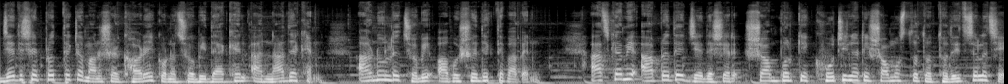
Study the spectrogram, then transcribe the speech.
যে দেশের প্রত্যেকটা মানুষের ঘরে কোনো ছবি দেখেন আর না দেখেন, আর্নল্ডের ছবি অবশ্যই দেখতে পাবেন। আজকে আমি আপনাদের যে দেশের সম্পর্কে খুঁটিনাটি সমস্ত তথ্য দিতে চলেছি,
